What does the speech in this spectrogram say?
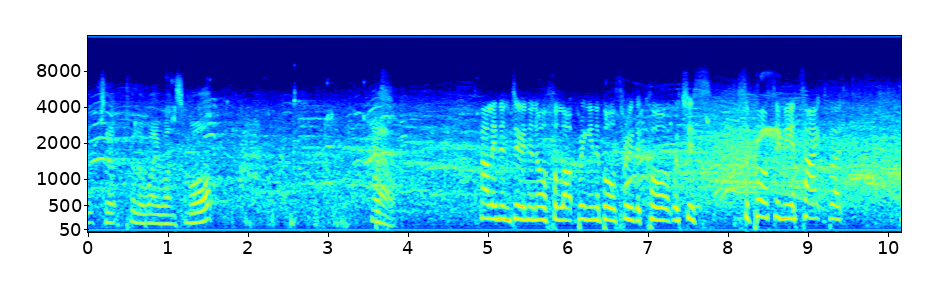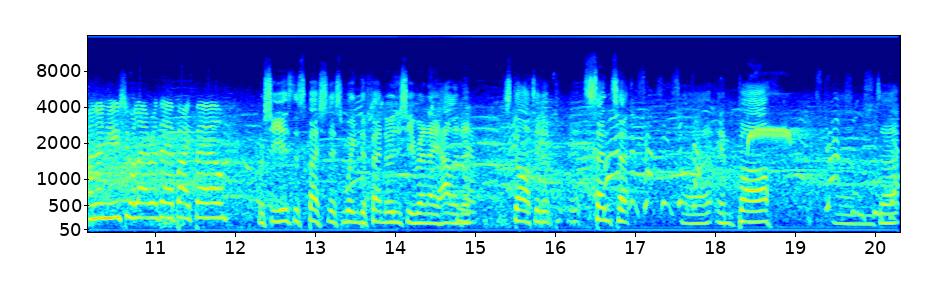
in look to pull away once more. Yes. Bell. Hallinan doing an awful lot, bringing the ball through the court, which is supporting the attack, but an unusual error there by Bell. Well, she is the specialist wing defender, isn't she, Renae Hallinan? Yeah. Started at, at centre uh, in Bath, and, uh,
